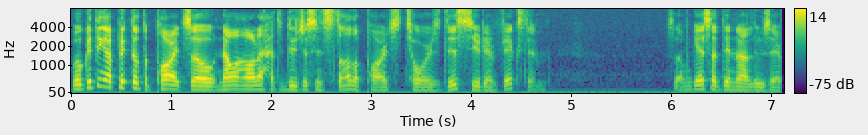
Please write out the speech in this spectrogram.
Well, good thing I picked up the parts, so now all I have to do is just install the parts towards this suit and fix them. So I'm guess I did not lose everything.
